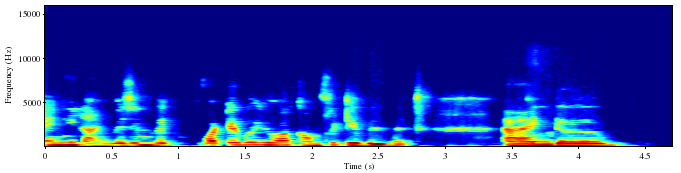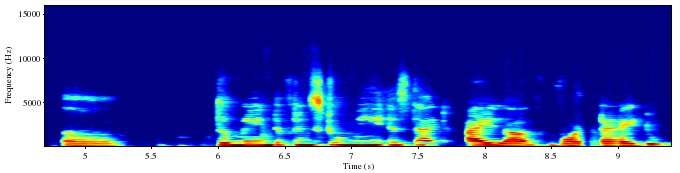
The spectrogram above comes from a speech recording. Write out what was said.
any language and with whatever you are comfortable with. And uh, uh, the main difference to me is that I love what I do.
